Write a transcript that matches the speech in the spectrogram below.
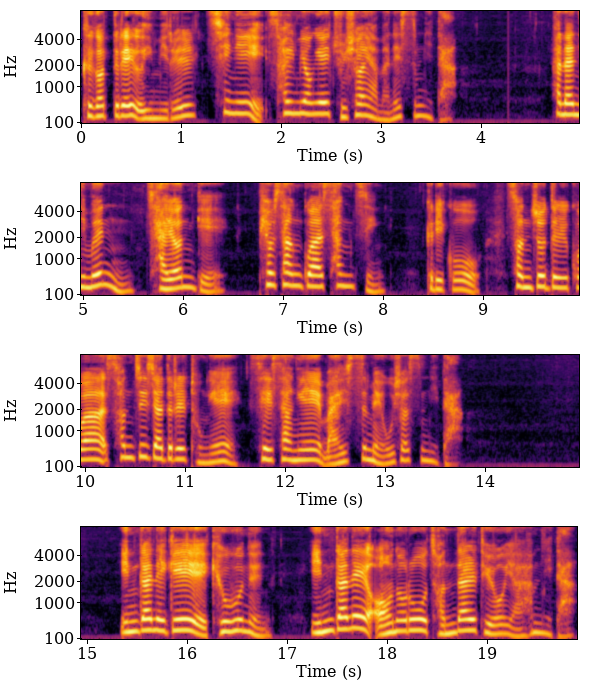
그것들의 의미를 친히 설명해 주셔야만 했습니다. 하나님은 자연계, 표상과 상징, 그리고 선조들과 선지자들을 통해 세상에 말씀해 오셨습니다. 인간에게 교훈은 인간의 언어로 전달되어야 합니다.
